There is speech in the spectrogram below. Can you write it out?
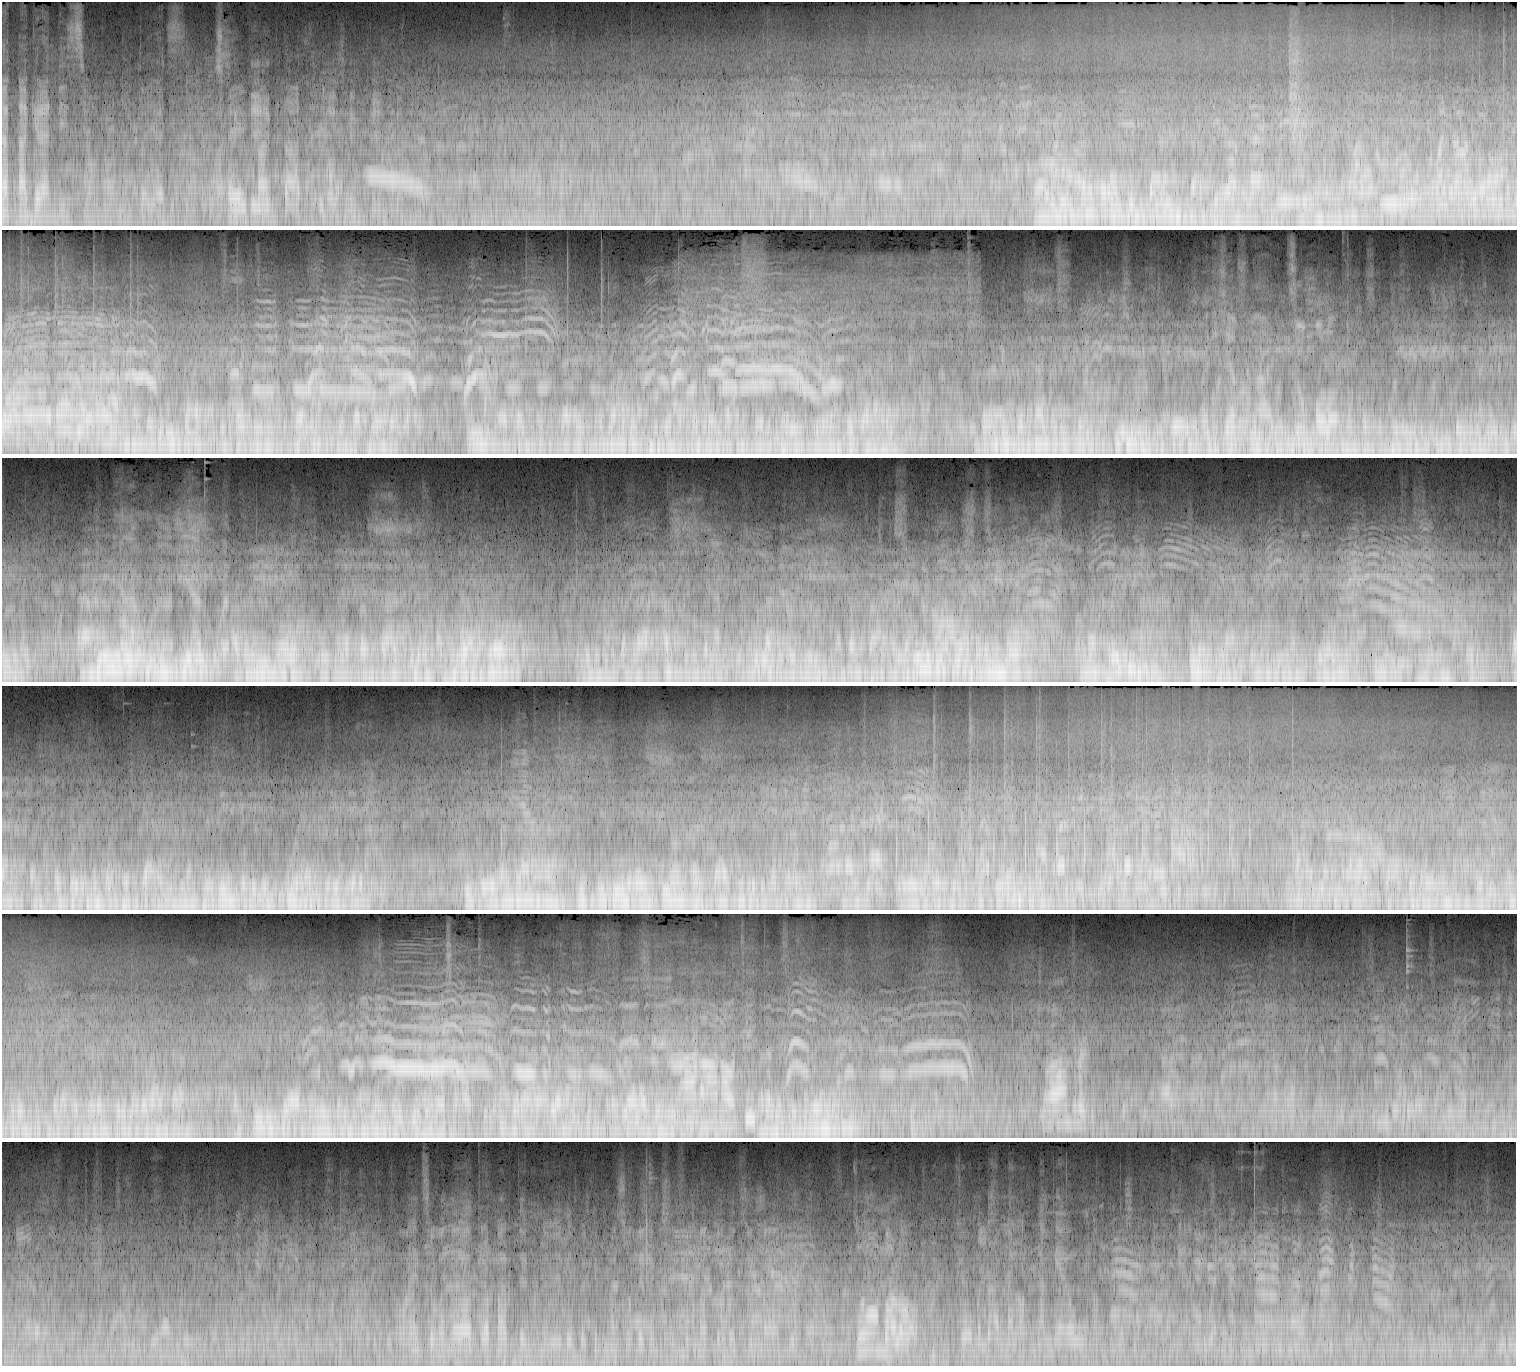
Grandissimo tu, molto yes. L'ho Sei sentito, fantastico. L'ho sentito. È aumentata la distanza per Guarda la possibilità del provato che si riesce a riprende a giocare. Durante il passaggio di 12 giri di questi Come diceva Funari, Zummolo. 5.000 metri a meno 11 avremo un passaggio a vuoto dove non accadrà assolutamente nulla, a meno 10 la campana e a meno 9 avremo una prima doppia eliminazione. Qui eh, per tanta la situazione è tanto di gara, quindi la presenza di 21 atlete quindi andrà a susseguire sino al passaggio dei europei. passaggio avremo una eliminazione singola per garantire la volata a 5 atleti Il dubbio che Rosa va a tirare. del- No, no, no, zitta che sei stagione. Ciao Andre. Oh, Enzo quando dall'altra parte non ne vedo perché non so perché mi si è fermato lo zoom a due parti. Zoomolo. Zoom, dammelo, dammi a uno.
